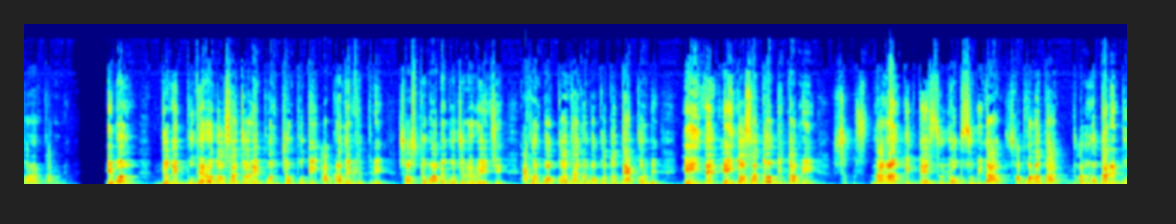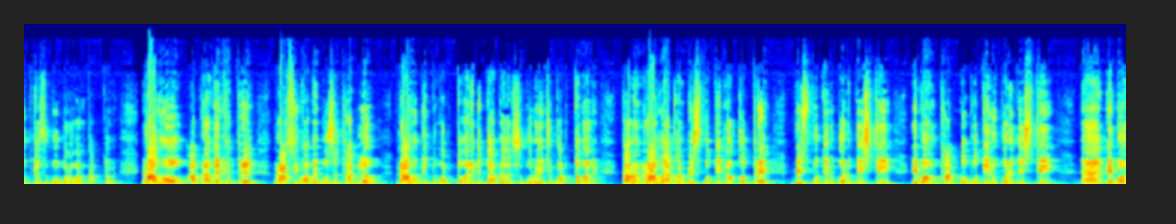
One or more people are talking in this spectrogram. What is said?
করার কারণে। এবং যদি বুধেরও দশা চলে পঞ্চমপতি আপনাদের ক্ষেত্রে ষষ্ঠভাবে গোচরে রয়েছে এখন বক্রতা থাকলে বক্রতা ত্যাগ করবে। এই এই দশাতেও কিন্তু আপনি নানান দিক দিয়ে সুযোগ সুবিধা সফলতা জন্মকালীন বুধকে শুভ বলবান থাকতে হবে। রাহুও আপনাদের ক্ষেত্রে রাশিভাবে বসে থাকলেও রাহু কিন্তু বর্তমানে কিন্তু আপনাদের শুভ রয়েছে বর্তমানে। কারণ রাহু এখন বৃহস্পতির নক্ষত্রে বৃহস্পতির উপর দৃষ্টি এবং ভাগ্যপতির উপরে দৃষ্টি আহ, এবং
